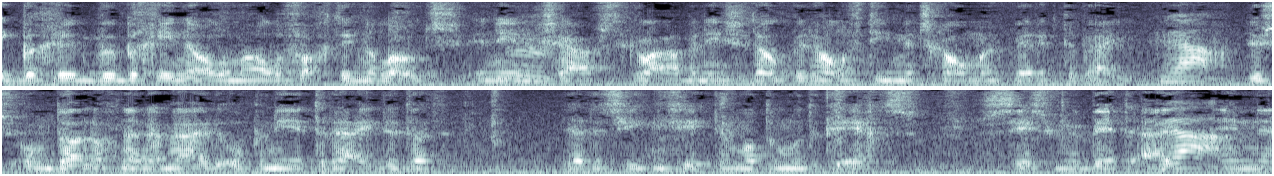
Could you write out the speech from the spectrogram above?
ik begin, we beginnen allemaal half acht in de loods. En eer ik s'avonds klaar ben is het ook weer half tien met schoonmaakwerk erbij. Ja. Dus om dan nog naar de muiden op en neer te rijden, dat, ja, dat zie ik niet zitten. Want dan moet ik echt zes uur mijn bed uit. Ja. En, eh,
